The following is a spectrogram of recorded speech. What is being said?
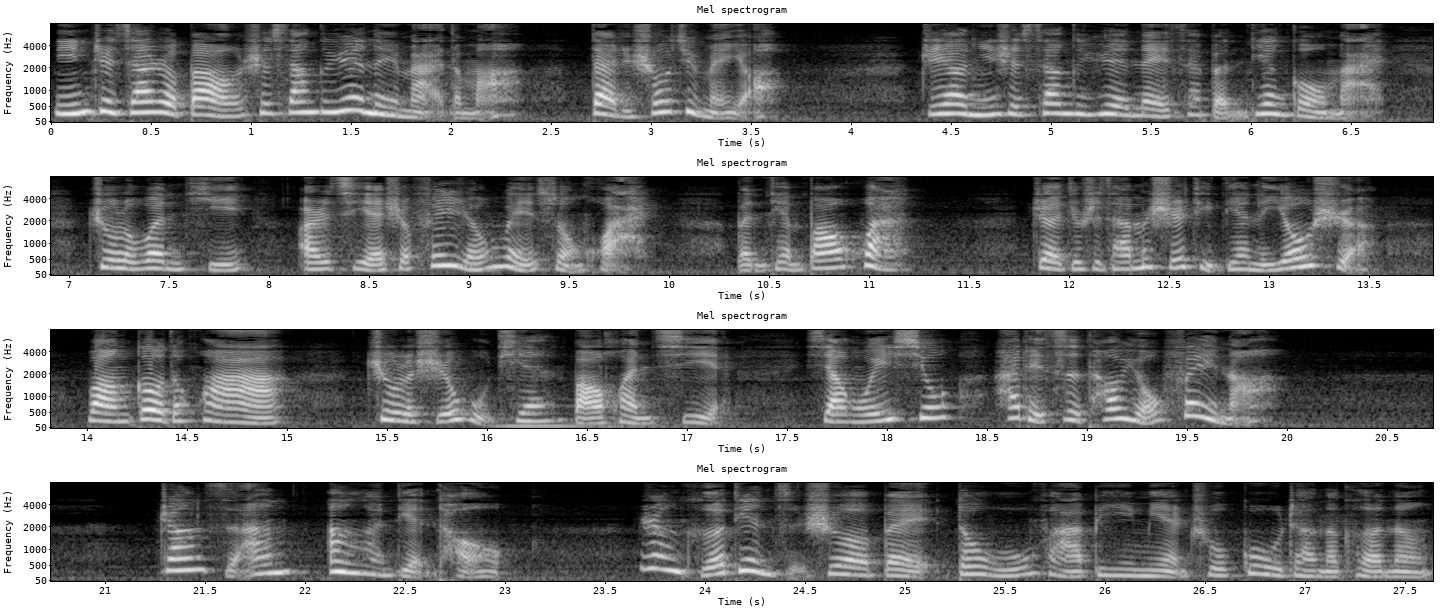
您这加热棒是三个月内买的吗？带着收据没有？只要您是三个月内在本店购买，出了问题。”而且是非人为损坏，本店包换，这就是咱们实体店的优势。网购的话，住了十五天包换期，想维修还得自掏邮费呢。张子安暗暗点头，任何电子设备都无法避免出故障的可能，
